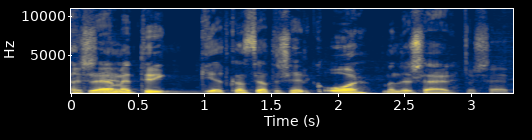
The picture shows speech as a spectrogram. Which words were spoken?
jeg tror jeg med trygghet kan si at det skjer ikke år, men det skjer. det skjer.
